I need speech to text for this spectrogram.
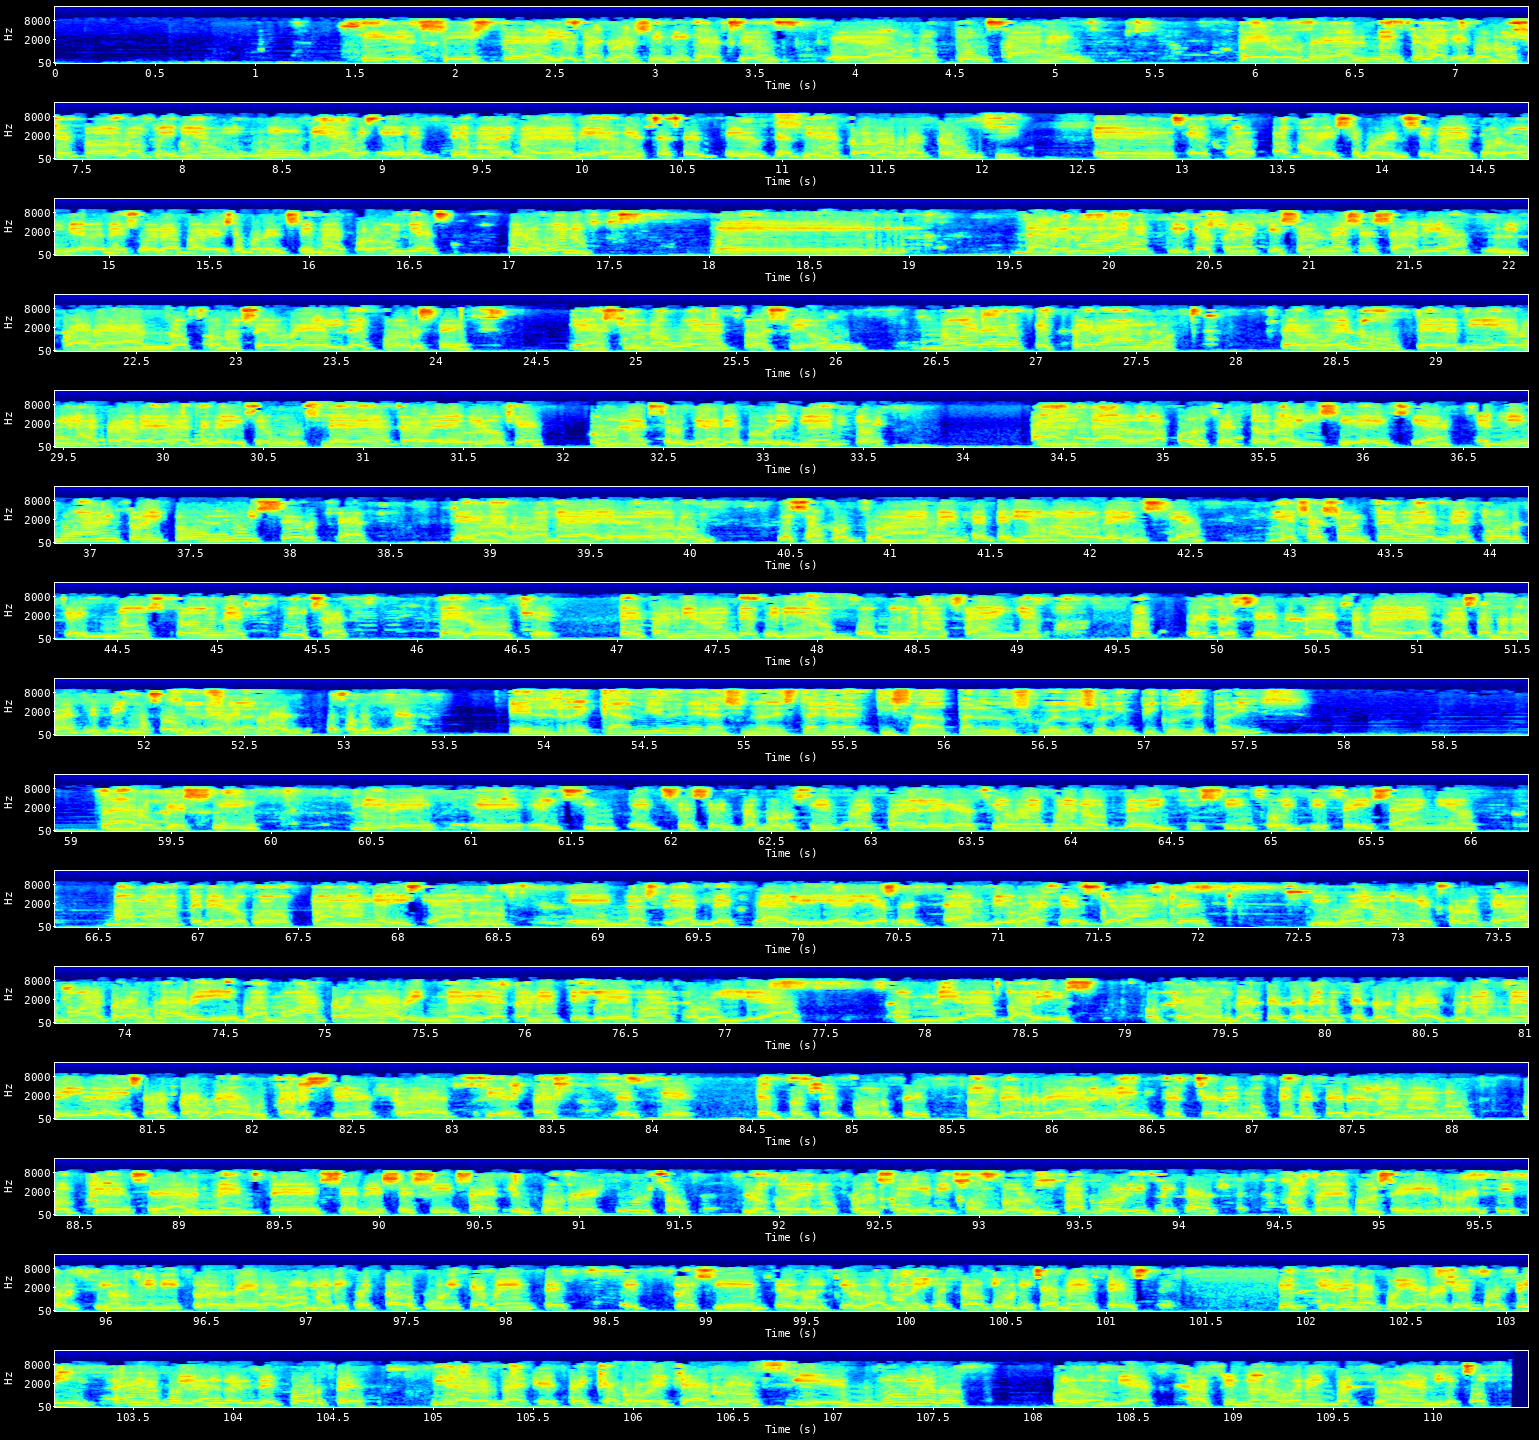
Sí existe, hay otra clasificación que da unos puntajes, pero realmente la que conoce toda la opinión mundial es el tema de medallería. En ese sentido usted tiene toda la razón. Sí. Eh, Ecuador aparece por encima de Colombia, Venezuela aparece por encima de Colombia, pero bueno, eh, daremos las explicaciones que sean necesarias y para los conocedores del deporte eh, ha sido una buena actuación, no era lo que esperábamos, pero bueno, ustedes vieron a través de la televisión, ustedes a través de Blue, que con un extraordinario cubrimiento han dado a conocer todas las incidencias. El mismo Anthony estuvo muy cerca de ganar la medalla de oro. Desafortunadamente tenía una dolencia. Y esos son temas del deporte, no son excusas, pero que también lo han definido como una hazaña que representa esa medalla de plata para el atletismo colombiano y para el colombiano. ¿El recambio generacional está garantizado para los Juegos Olímpicos de París? Claro que sí. Mire, eh, el, el 60% de esta delegación es menor de 25, 26 años. Vamos a tener los Juegos Panamericanos en la ciudad de Cali y ahí el recambio va a ser grande. Y bueno, en esto es lo que vamos a trabajar y vamos a trabajar inmediatamente. Lleguemos a Colombia con mira a París, porque la verdad que tenemos que tomar algunas medidas y tratar de ajustar ciertas, ciertas, eh, ciertos deportes donde realmente tenemos que meterle la mano porque realmente se necesita y con recursos lo podemos conseguir y con voluntad política se puede conseguir. Repito, el señor ministro Herrera lo ha manifestado públicamente, el presidente Duque lo ha manifestado públicamente que quieren apoyar el deporte y están apoyando el deporte y la verdad que esto hay que aprovecharlo y en números Colombia está haciendo una buena inversión en el deporte.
